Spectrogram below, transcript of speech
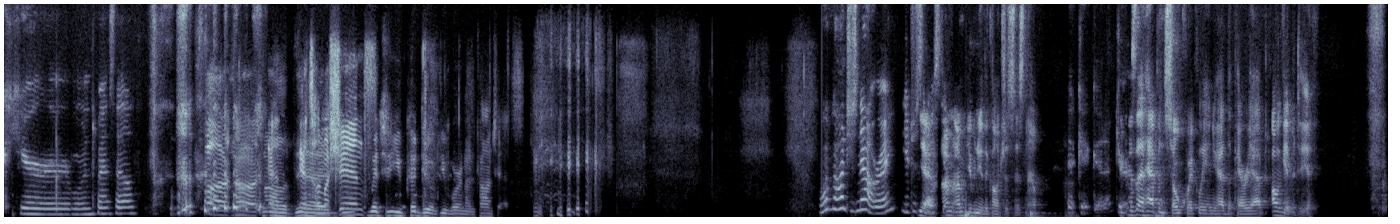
cure wound myself. uh, no, oh, yeah, it's on my shins. Which you could do if you weren't unconscious. well, I'm conscious now, right? You just yeah. I'm I'm giving you the consciousness now. Okay, good. Because that happened so quickly, and you had the periapt. I'll give it to you.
